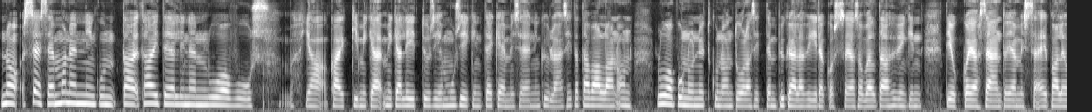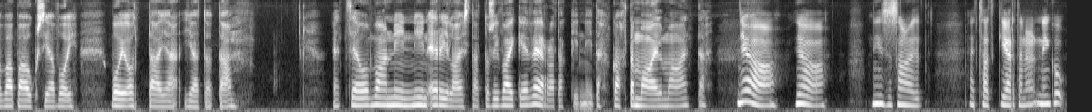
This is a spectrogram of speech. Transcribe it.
No se semmoinen niin kuin ta- taiteellinen luovuus ja kaikki, mikä, mikä liittyy siihen musiikin tekemiseen, niin kyllähän siitä tavallaan on luopunut nyt, kun on tuolla sitten pykäläviidakossa ja soveltaa hyvinkin tiukkoja sääntöjä, missä ei paljon vapauksia voi, voi ottaa. Ja, ja tota, et se on vaan niin, niin erilaista, että tosi vaikea verratakin niitä kahta maailmaa. Että. Joo, joo. Niin sä sanoit, että, että sä oot kiertänyt niin kuin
